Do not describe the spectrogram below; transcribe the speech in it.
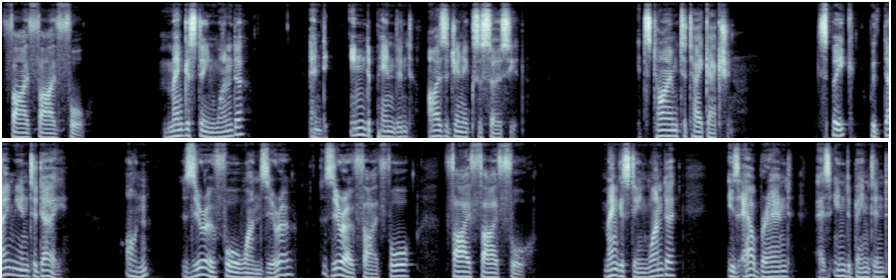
554. Mangosteen Wonder and independent Isagenix associate. It's time to take action. Speak with Damien today on 0410 054 554. Mangosteen Wonder is our brand as independent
